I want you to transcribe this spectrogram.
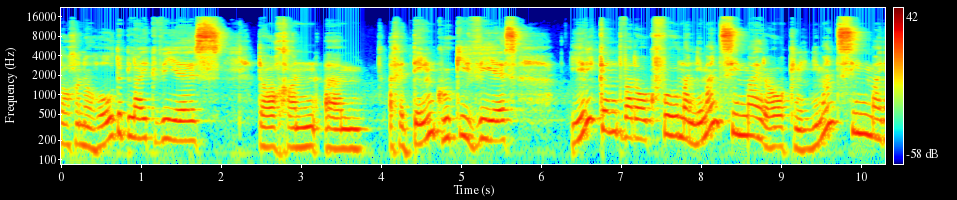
Daar gaan 'n huldeblyk wees, daar gaan ehm, 'n um, gedenkhoekie wees. Hierdie kind wat dalk voel maar niemand sien my raak nie. Niemand sien my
